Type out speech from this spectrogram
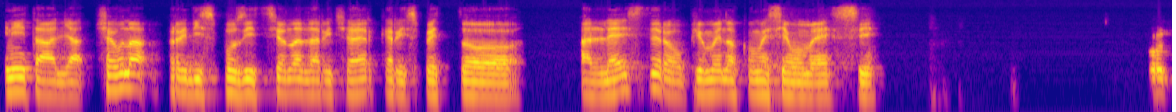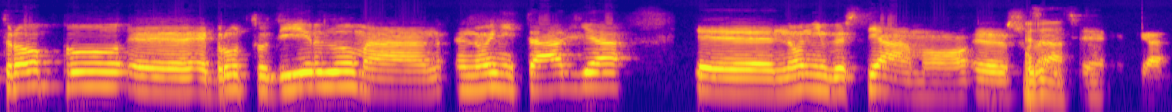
in Italia c'è una predisposizione alla ricerca rispetto all'estero o più o meno come siamo messi? Purtroppo eh, è brutto dirlo, ma noi in Italia eh, non investiamo eh, sulla esatto. ricerca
